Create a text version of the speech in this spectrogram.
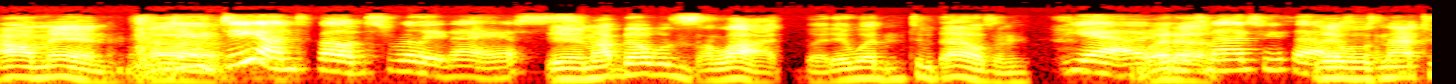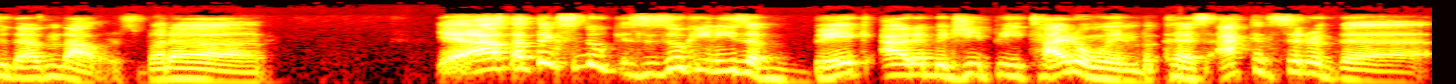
Oh man, uh, Dude, Dion's belt's really nice. yeah, my belt was a lot, but it wasn't two thousand. Yeah, But, it was uh, not 2000. It was not two thousand dollars, but uh, yeah, I, I think Suzuki, Suzuki needs a big IWGP title win because I consider the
